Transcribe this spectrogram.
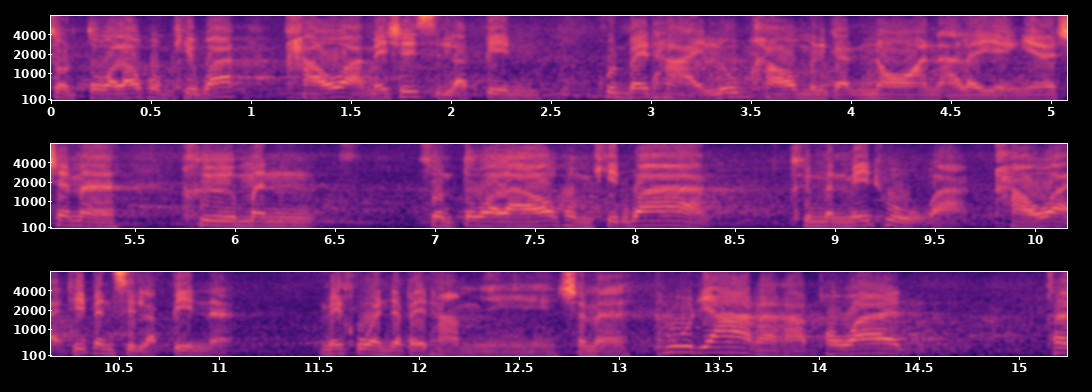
ส่วนตัวแล้วผมคิดว่าเขาอะไม่ใช่ศิลปิน คุณไปถ่ายรูปเขาเหมือนกันนอนอะไรอย่างเงี้ยใช่ไหมคือมันส่วนตัวแล้วผมคิดว่าคือมันไม่ถูกอะเขาอะที่เป็นศิลปินอะไม่ควรจะไปทำอย่างนี้ใช่ไหมพูดยากอะครับเพราะว่าถ้า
